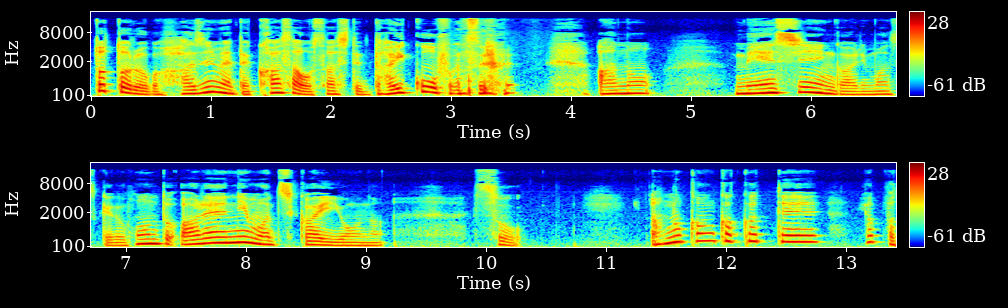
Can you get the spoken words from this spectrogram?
トトロが初めて傘を差して大興奮する。あの名シーンがありますけど本当あれにも近いような。そう。あの感覚ってやっぱ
